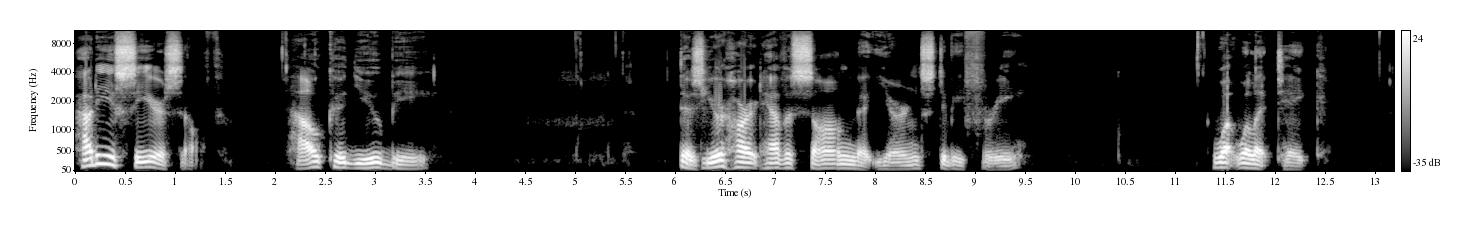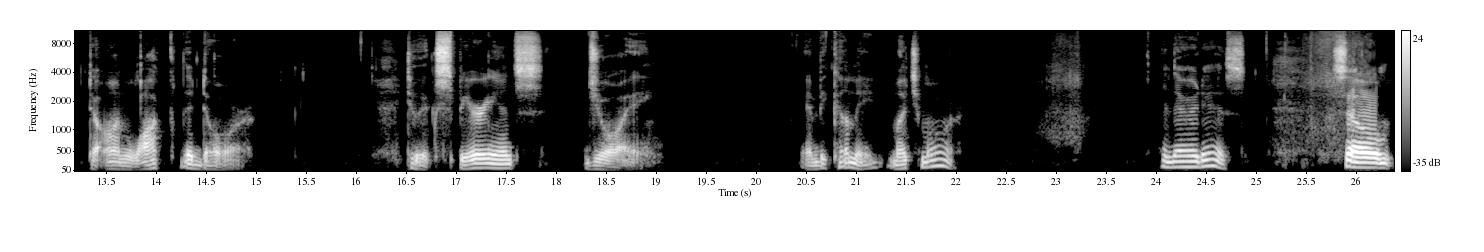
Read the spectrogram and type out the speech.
How do you see yourself? How could you be? Does your heart have a song that yearns to be free? What will it take to unlock the door to experience joy and becoming much more? And there it is. So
